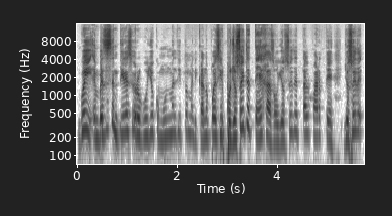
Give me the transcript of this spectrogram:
Güey, en vez de sentir ese orgullo como un maldito americano, puede decir, pues yo soy de Texas o yo soy de tal parte, yo soy de...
